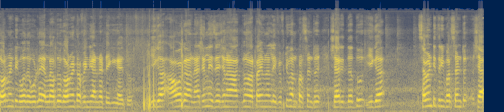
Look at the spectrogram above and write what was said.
ಗೌರ್ಮೆಂಟಿಗೆ ಹೋದ ಕೂಡಲೇ ಎಲ್ಲದು ಗೌರ್ಮೆಂಟ್ ಆಫ್ ಇಂಡಿಯಾ ಅಂಡರ್ಟೇಕಿಂಗ್ ಆಯಿತು. ಈಗ ಆವಾಗ ನ್ಯಾಷನಲೈಸೇಷನ್ ಆಗುವ ಟೈಮ್ನಲ್ಲಿ ಫಿಫ್ಟಿ ಒನ್ ಪರ್ಸೆಂಟ್ ಶೇರ್ ಇದ್ದದ್ದು, ಈಗ ಸೆವೆಂಟಿ ತ್ರೀ ಪರ್ಸೆಂಟ್ ಶೇರ್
